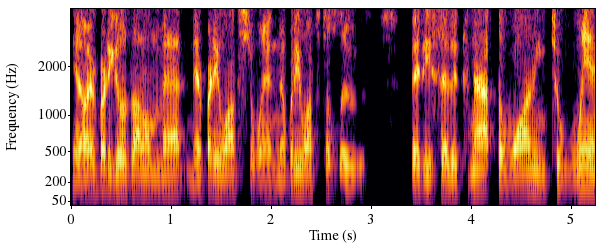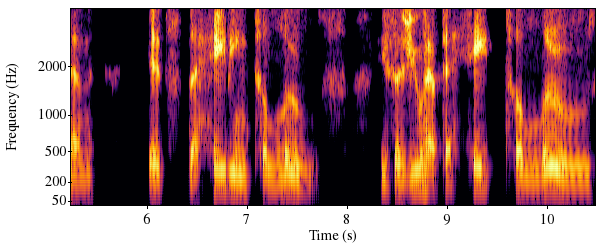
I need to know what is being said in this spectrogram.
You know, everybody goes on the mat and everybody wants to win. Nobody wants to lose. But he said it's not the wanting to win, it's the hating to lose. He says you have to hate to lose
